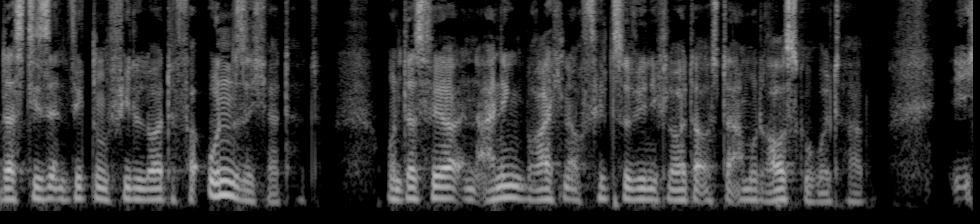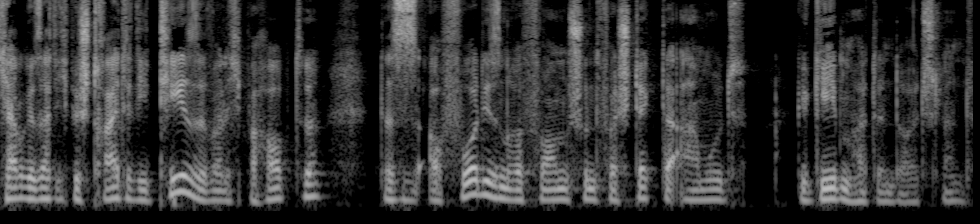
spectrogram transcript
dass diese Entwicklung viele Leute verunsichert hat und dass wir in einigen Bereichen auch viel zu wenig Leute aus der Armut rausgeholt haben. Ich habe gesagt, ich bestreite die These, weil ich behaupte, dass es auch vor diesen Reformen schon versteckte Armut gegeben hat in Deutschland.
